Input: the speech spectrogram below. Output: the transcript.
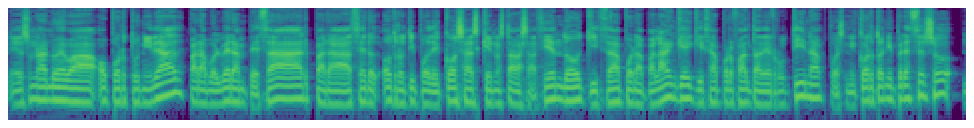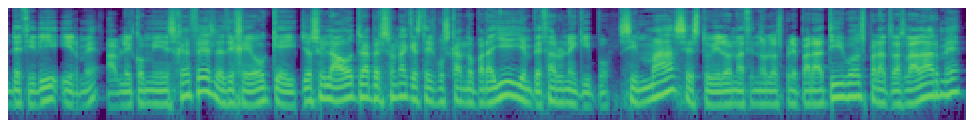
Es una nueva oportunidad para volver a empezar, para hacer otro tipo de cosas que no estabas haciendo, quizá por apalanque, quizá por falta de rutina. Pues ni corto ni precioso, decidí irme. Hablé con mis jefes, les dije, ok, yo soy la otra persona que estáis buscando para allí y empezar un equipo. Sin más, estuvieron haciendo los preparativos para trasladarme,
